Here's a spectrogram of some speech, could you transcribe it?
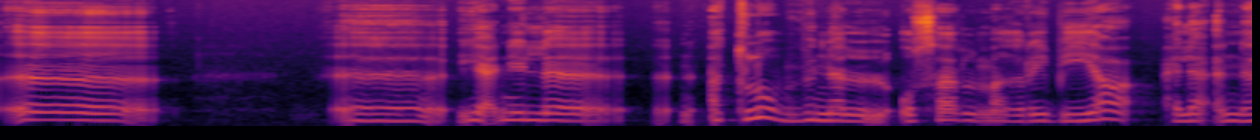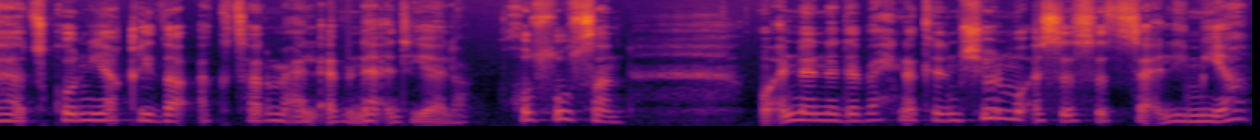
آه، آه، يعني أطلب من الأسر المغربية على أنها تكون يقظة أكثر مع الأبناء ديالها خصوصا وأننا دابا حنا كنمشيو للمؤسسات التعليمية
